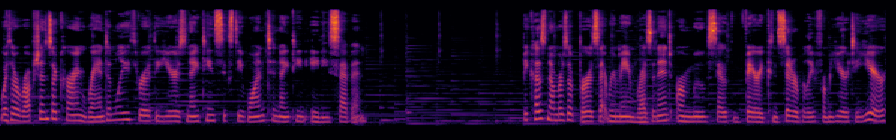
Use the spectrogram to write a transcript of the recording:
with eruptions occurring randomly throughout the years 1961 to 1987. Because numbers of birds that remain resident or move south vary considerably from year to year,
